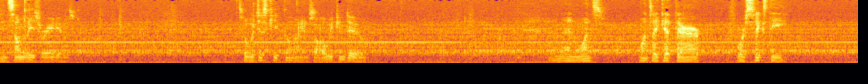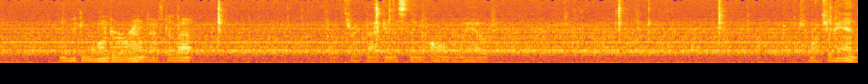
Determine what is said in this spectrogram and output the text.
in some of these radios. So we just keep going. That's all we can do. And then once once I get there, 460, then we can wander around after that. It's right back in this thing all the way out. Gosh, watch your hand.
